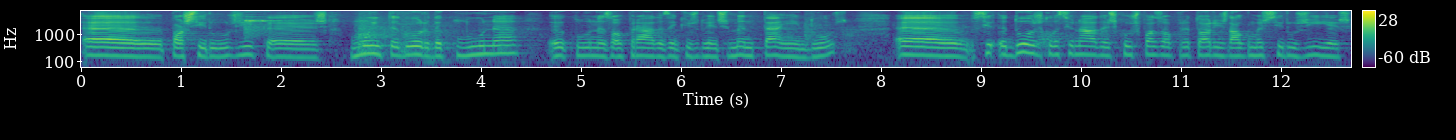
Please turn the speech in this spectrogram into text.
uh, pós-cirúrgicas, muita dor da coluna, colunas operadas em que os doentes mantêm dor, uh, dores relacionadas com os pós-operatórios de algumas cirurgias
